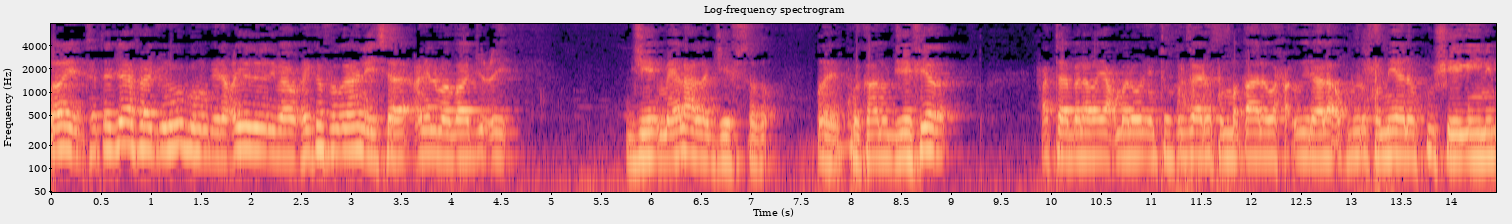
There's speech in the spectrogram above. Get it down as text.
ayb tatajaafaa junuubuhum dhinacyadoodii baa waxay ka fogaanaysaa can ilmadaajici meelaha la jiifsado ayb makaanu jiifyada xataa balaqa yacmaluun intuu ka gaaro uma qaala waxa uu yihi alaa ukhbiruka miyaanan kuu sheegaynin?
